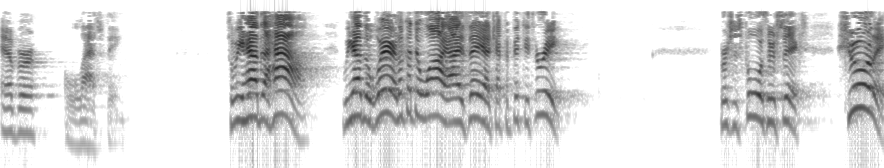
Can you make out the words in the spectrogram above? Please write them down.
everlasting. So we have the how. We have the where. Look at the why, Isaiah chapter 53. Verses 4 through 6. Surely,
